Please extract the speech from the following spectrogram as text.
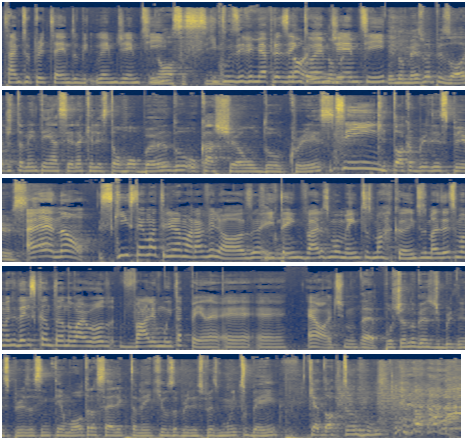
Time to Pretend do MGMT. Nossa, sim. Que, inclusive me apresentou Não, o e no- MGMT. E no mesmo episódio também tem a cena que eles estão roubando o caixão do Chris, Sim. que toca Britney Spears. É, não. Skins tem uma trilha maravilhosa e tem vários momentos marcantes, mas esse momento deles cantando Wild World vale muito a pena. É, é, é ótimo. É, puxando o gancho de Britney Spears, assim, tem uma outra série que também que usa Britney Spears muito bem, que é Doctor Who.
